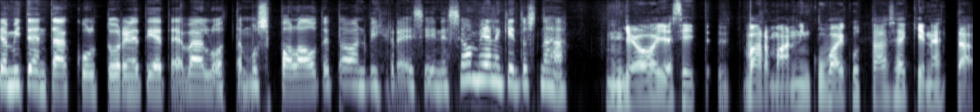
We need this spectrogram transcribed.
ja miten tämä kulttuurin ja tieteenväen luottamus palautetaan vihreisiin, ja se on mielenkiintoista nähdä. Joo, ja sitten varmaan niin kuin vaikuttaa sekin, että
